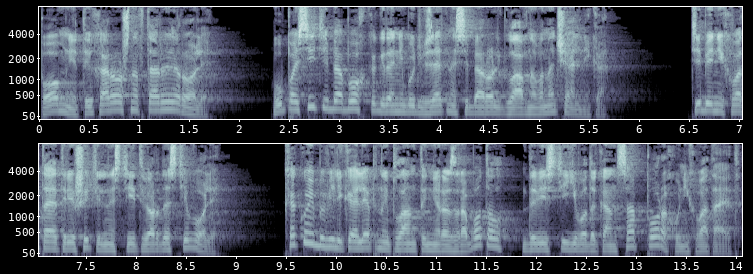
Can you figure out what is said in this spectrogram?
«Помни, ты хорош на вторые роли. Упаси тебя Бог когда-нибудь взять на себя роль главного начальника. Тебе не хватает решительности и твердости воли. Какой бы великолепный план ты ни разработал, довести его до конца пороху не хватает».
